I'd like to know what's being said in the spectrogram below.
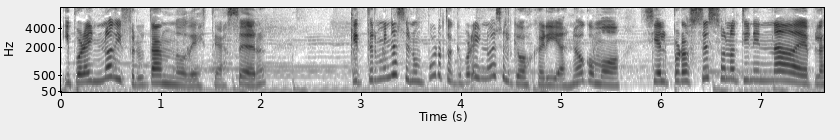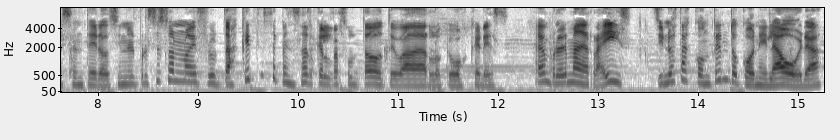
y por ahí no disfrutando de este hacer? Que terminas en un puerto que por ahí no es el que vos querías, ¿no? Como si el proceso no tiene nada de placentero, si en el proceso no disfrutas, ¿qué te hace pensar que el resultado te va a dar lo que vos querés? Hay un problema de raíz. Si no estás contento con el ahora,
